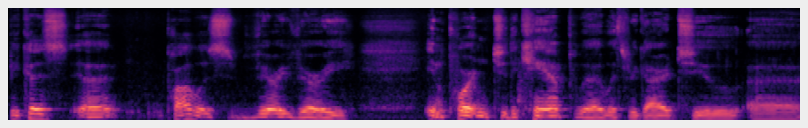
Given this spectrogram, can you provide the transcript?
Because uh, Paul was very, very important to the camp uh, with regard to uh,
